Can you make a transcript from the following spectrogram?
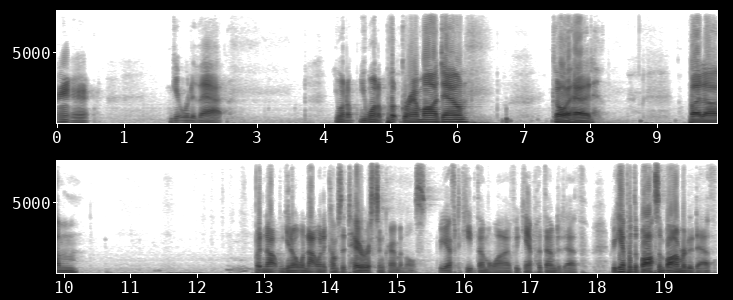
uh-uh, get rid of that. You want to, you want to put grandma down? Go ahead. But um, but not you know not when it comes to terrorists and criminals. We have to keep them alive. We can't put them to death. We can't put the Boston bomber to death.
